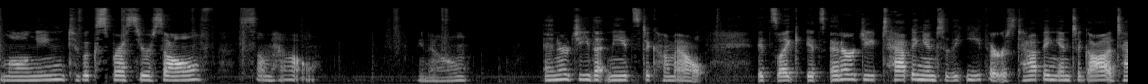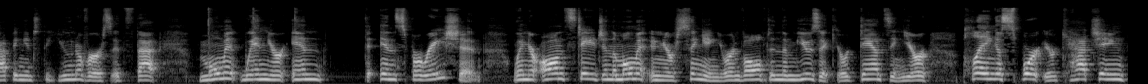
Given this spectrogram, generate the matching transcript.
longing to express yourself somehow, you know, energy that needs to come out. It's like it's energy tapping into the ethers, tapping into God, tapping into the universe. It's that moment when you're in the inspiration. When you're on stage in the moment and you're singing, you're involved in the music, you're dancing, you're playing a sport, you're catching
